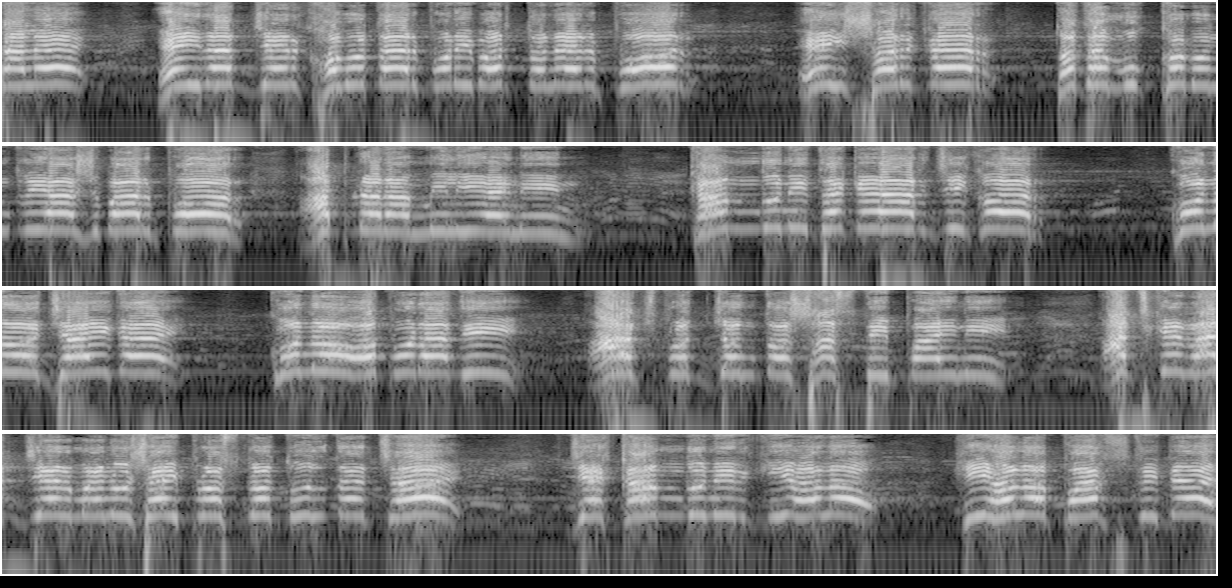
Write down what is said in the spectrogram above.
সালে এই রাজ্যের ক্ষমতার পরিবর্তনের পর এই সরকার তথা মুখ্যমন্ত্রী আসবার পর আপনারা মিলিয়ে নিন। কামদুনি থেকে আরজি কর। কোন জায়গায় কোন অপরাধী আজ পর্যন্ত শাস্তি পায়নি। আজকে রাজ্যের মানুষ এই প্রশ্ন তুলতে চায় যে কামদুনির কি হলো? কি হলো পার্ক স্ট্রিটের?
